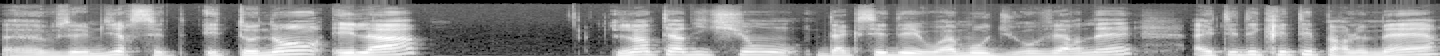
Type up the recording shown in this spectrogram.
Vous allez me dire, c'est étonnant. Et là, l'interdiction d'accéder au hameau du Haut-Vernay a été décrétée par le maire.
